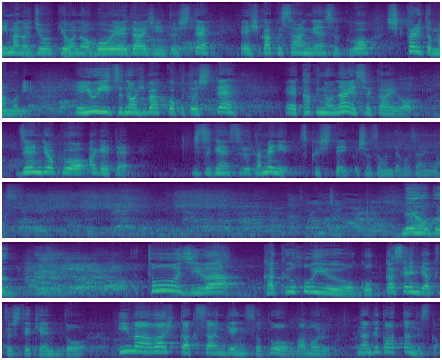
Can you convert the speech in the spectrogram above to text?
今の状況の防衛大臣として、非核三原則をしっかりと守り、唯一の被爆国として、核のない世界を全力を挙げて実現するために尽くしていく所存でございます。蓮舫君。当時は核保有を国家戦略として検討、今は非核三原則を守る、なんで変わったんですか？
